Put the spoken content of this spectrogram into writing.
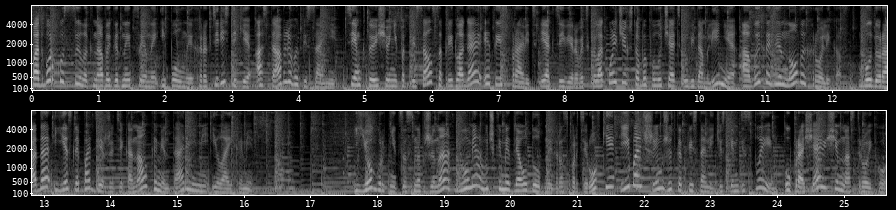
Подборку ссылок на выгодные цены и полные характеристики оставлю в описании. Тем, кто еще не подписался, предлагаю это исправить и активировать колокольчик, чтобы получать уведомления о выходе новых роликов. Буду рада, если поддержите канал комментариями комментариями и лайками. Йогуртница снабжена двумя ручками для удобной транспортировки и большим жидкокристаллическим дисплеем, упрощающим настройку.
